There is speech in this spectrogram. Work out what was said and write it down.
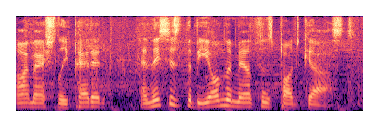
I'm Ashley Pettit, and this is the Beyond the Mountains podcast.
